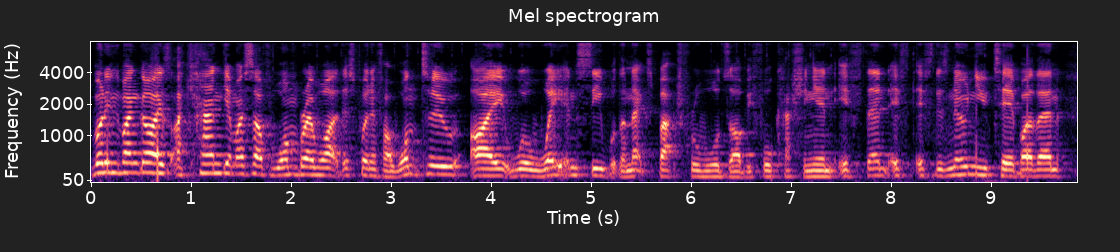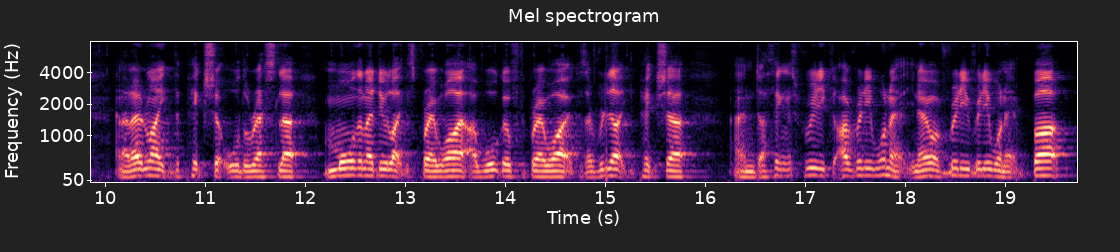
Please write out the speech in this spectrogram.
Money in the Bank, guys, I can get myself one Bray Wyatt at this point if I want to. I will wait and see what the next batch rewards are before cashing in. If then, if if there's no new tier by then, and I don't like the picture or the wrestler more than I do like this Bray Wyatt, I will go for the Bray Wyatt because I really like the picture, and I think it's really, I really want it. You know, I really, really want it. But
